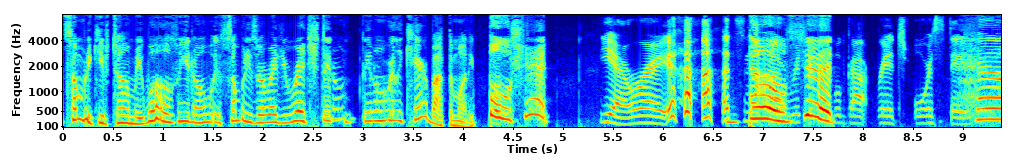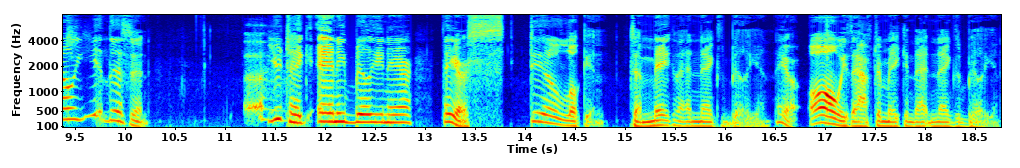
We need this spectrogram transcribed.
Somebody keeps telling me, well, you know, if somebody's already rich, they don't they don't really care about the money. Bullshit. Yeah, right. That's not how rich Bullshit. people got rich or stayed rich. Hell yeah! Listen, you take any billionaire, they are still looking to make that next billion. They are always after making that next billion.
